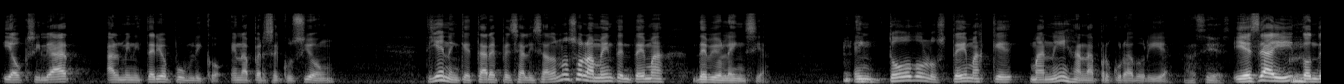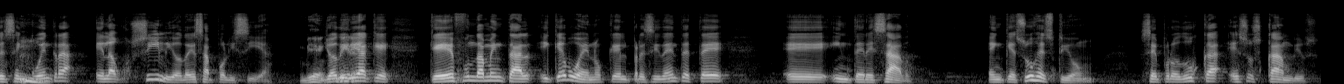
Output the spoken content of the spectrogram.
y auxiliar al Ministerio Público en la persecución tienen que estar especializados, no solamente en temas de violencia, en todos los temas que maneja la Procuraduría. Así es. Y es de ahí donde se encuentra el auxilio de esa policía. Bien, Yo diría que, que, es fundamental y qué bueno que el presidente esté eh, interesado en que su gestión se produzca esos cambios,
